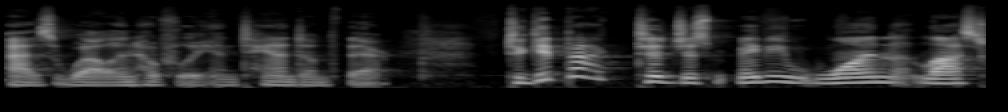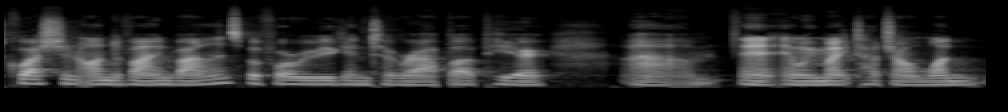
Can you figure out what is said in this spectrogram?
as well, and hopefully in tandem there to get back to just maybe one last question on divine violence before we begin to wrap up here, um, and, and, we might touch on one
